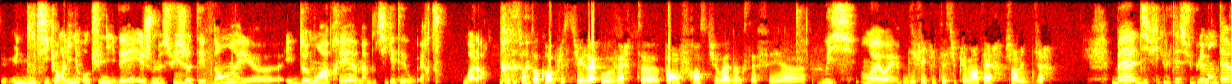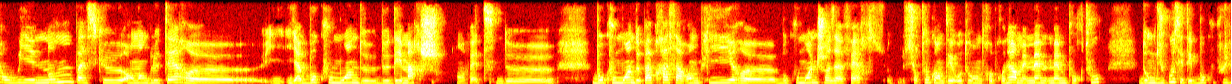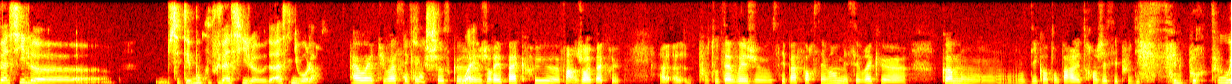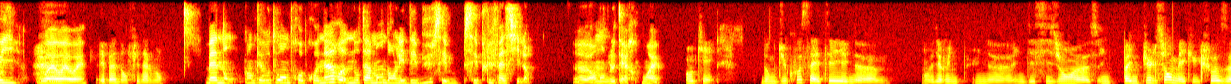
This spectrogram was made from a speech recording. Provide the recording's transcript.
une boutique en ligne aucune idée et je me suis jetée dedans et, euh, et deux mois après ma boutique était ouverte voilà. surtout qu'en plus tu l'as ouverte pas en France, tu vois, donc ça fait. oui, ouais, ouais. Difficulté supplémentaire, j'ai envie de dire. Bah, difficulté supplémentaire, oui et non, parce que en Angleterre, il y, a beaucoup moins de, démarches, en fait, de beaucoup moins de paperasse à remplir, beaucoup moins de choses à faire, surtout quand tu es auto-entrepreneur, mais même, même pour tout. Donc du coup, c'était beaucoup plus facile. c'était beaucoup plus facile à ce niveau-là. Ah ouais, tu vois, c'est quelque chose que j'aurais pas cru. Enfin, j'aurais pas cru. pour tout avouer, je sais pas forcément, mais c'est vrai que comme on, se dit quand on part à l'étranger, c'est plus difficile pour tout. Oui, ouais, ouais, ouais. Et eh ben non, finalement. Ben non, quand tu es auto-entrepreneur, notamment dans les débuts, c'est plus facile euh, en Angleterre, ouais. Ok. Donc du coup, ça a été une, euh, on va dire une, une, une décision, euh, une, pas une pulsion, mais quelque chose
